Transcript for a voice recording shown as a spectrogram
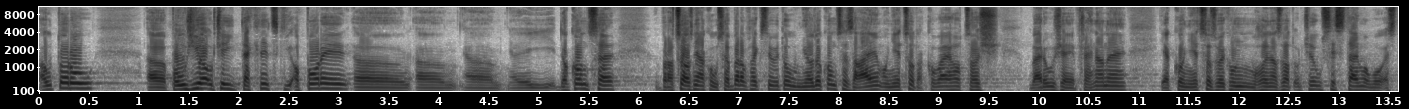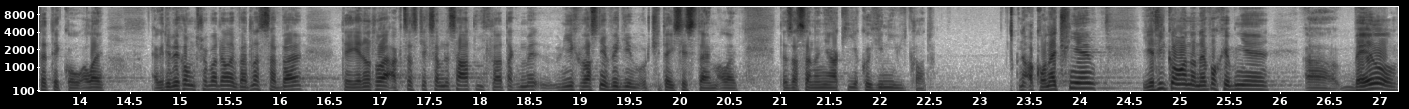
autorů, Eh, používal určitý technické opory, eh, eh, dokonce pracoval s nějakou sebereflexivitou, měl dokonce zájem o něco takového, což beru, že je přehnané, jako něco, co bychom mohli nazvat určitou systémovou estetikou, ale kdybychom třeba dali vedle sebe ty jednotlivé akce z těch 70. let, tak v nich vlastně vidím určitý systém, ale to je zase na nějaký jako jiný výklad. No a konečně Jiří Kolanda nepochybně byl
